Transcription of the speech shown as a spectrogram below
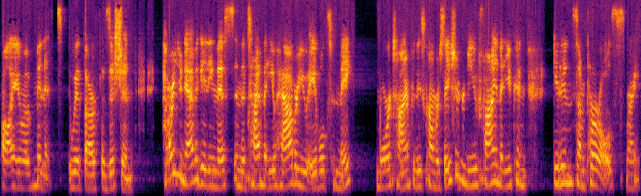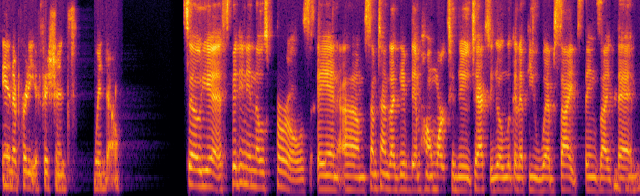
volume of minutes with our physician. How are you navigating this in the time that you have? Are you able to make more time for these conversations, or do you find that you can get in some pearls, right, in a pretty efficient window? So yes, fitting in those pearls, and um, sometimes I give them homework to do to actually go look at a few websites, things like that, mm-hmm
